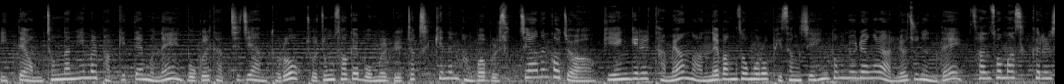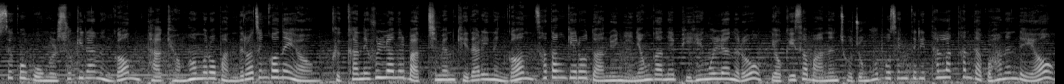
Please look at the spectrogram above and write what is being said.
이때 엄청난 힘을 받기 때문에 목을 다치지 않도록 조종석에 몸을 밀착시키는 방법을 숙지하는 거죠. 비행기를 타면 안내방송으로 비상시 행동 요령을 알려주는데 산소 마스크를 쓰고 몸을 숙이라는 건 다 경험으로 만들어진 거네요. 극한의 훈련을 마치면 기다리는 건 4단계로 나뉜 2년간의 비행 훈련으로 여기서 많은 조종 후보생들이 탈락한다고 하는 데요.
